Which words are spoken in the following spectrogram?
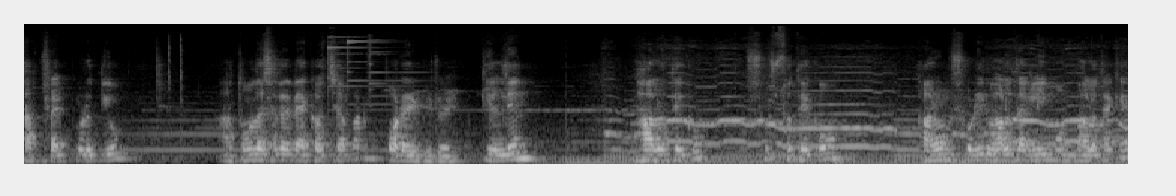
সাবস্ক্রাইব করে দিও। আর তোমাদের সাথে দেখা হচ্ছে আমার পরের ভিডিওয়ে টিল দেন ভালো থেকো, সুস্থ থেকো। কারণ শরীর ভালো থাকলেই মন ভালো থাকে।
